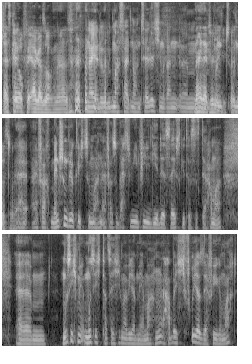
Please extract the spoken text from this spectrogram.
Ja, das kann äh, auch für Ärger sorgen, ne? Also, Naja, du machst halt noch ein Zettelchen ran. Ähm, Nein, natürlich, Und, weiß, und äh, einfach Menschen glücklich zu machen, einfach so, weißt du, wie viel dir das selbst geht, das ist der Hammer. Ähm, muss, ich mir, muss ich tatsächlich mal wieder mehr machen. Habe ich früher sehr viel gemacht,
